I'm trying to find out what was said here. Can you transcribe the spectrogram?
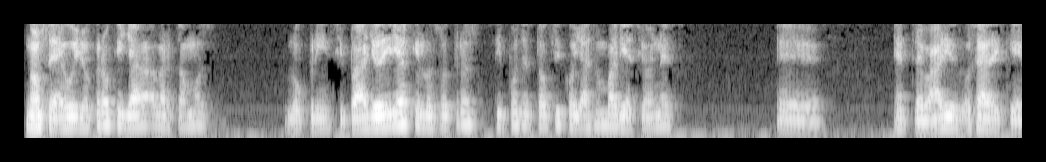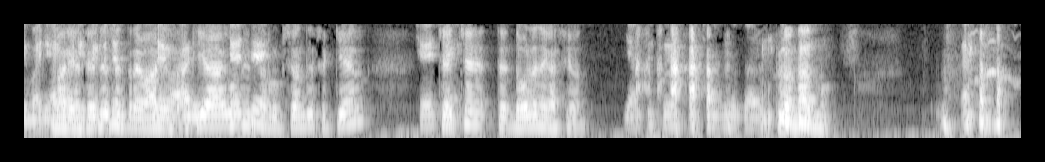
No sé, güey, yo creo que ya abarcamos lo principal. Yo diría que los otros tipos de tóxico ya son variaciones eh, entre varios, o sea, de que variaciones, entre, varios. Aquí hago una interrupción de Ezequiel. Cheche, doble negación. Ya te estoy escuchando, cabrón.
